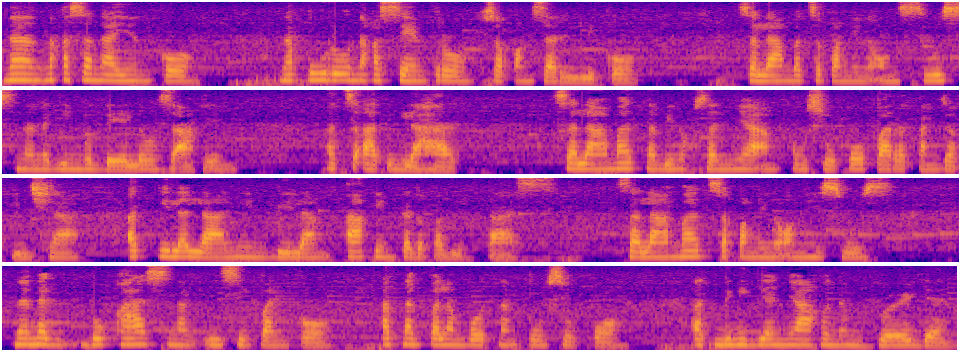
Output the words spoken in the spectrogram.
na nakasanayan ko na puro nakasentro sa pangsarili ko. Salamat sa Panginoong Sus na naging modelo sa akin at sa ating lahat. Salamat na binuksan niya ang puso ko para tanggapin siya at kilalanin bilang aking tagapagligtas. Salamat sa Panginoong Hesus na nagbukas ng isipan ko at nagpalambot ng puso ko at binigyan niya ako ng burden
